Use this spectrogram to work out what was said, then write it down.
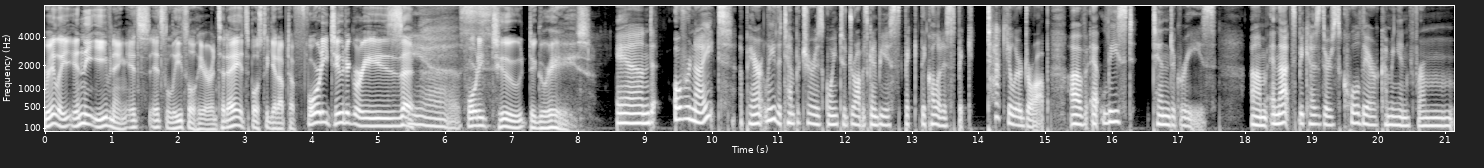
really, in the evening, it's it's lethal here. And today it's supposed to get up to forty two degrees. Yes. Forty two degrees. And overnight, apparently, the temperature is going to drop. It's going to be a spec. They call it a spectacular drop of at least ten degrees, um, and that's because there's cold air coming in from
